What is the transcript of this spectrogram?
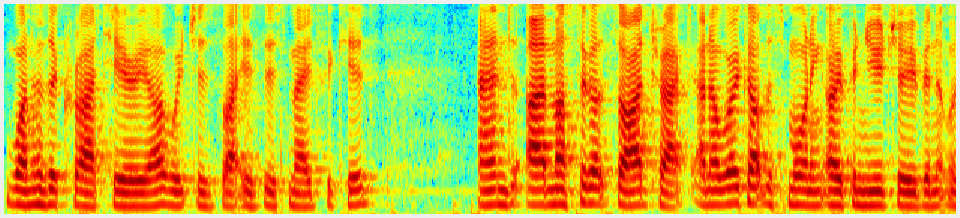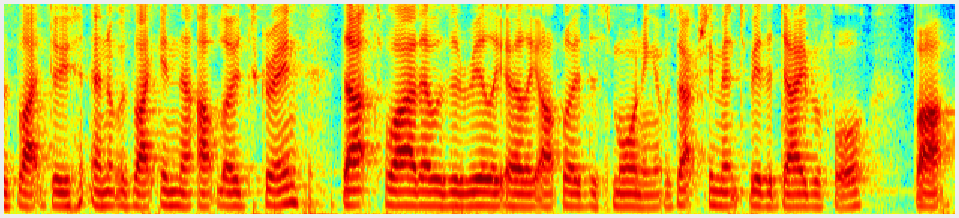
one of the criteria, which is like, is this made for kids? And I must have got sidetracked. And I woke up this morning, opened YouTube, and it was like do, and it was like in that upload screen. That's why there was a really early upload this morning. It was actually meant to be the day before, but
